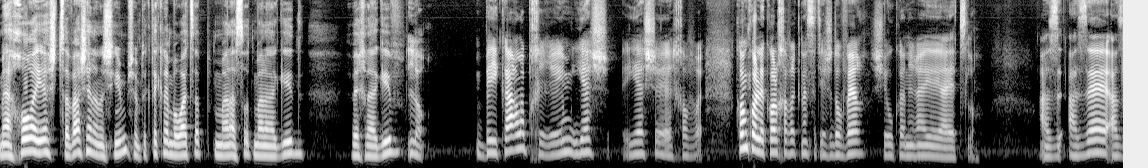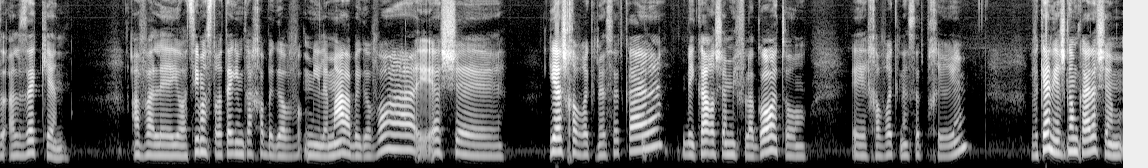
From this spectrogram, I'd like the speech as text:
מאחורה יש צבא של אנשים שמתקתק להם בוואטסאפ מה לעשות, מה להגיד, ואיך להגיב? לא. בעיקר לבכירים, יש, יש אה, חבר... קודם כל, לכל חבר כנסת יש דובר, שהוא כנראה ייעץ לו. אז, אז זה, אז, על זה כן. אבל אה, יועצים אסטרטגיים ככה בגב... מלמעלה, בגבוה, יש, אה, יש חברי כנסת כאלה, בעיקר ראשי מפלגות או חברי כנסת בכירים. וכן, יש גם כאלה שהם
